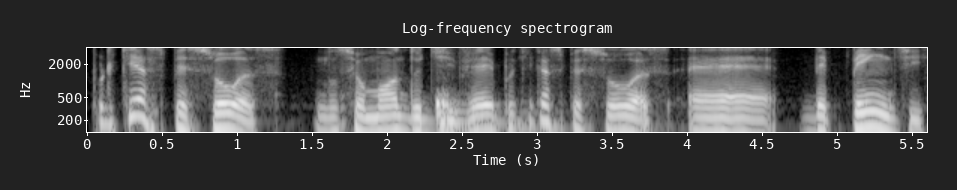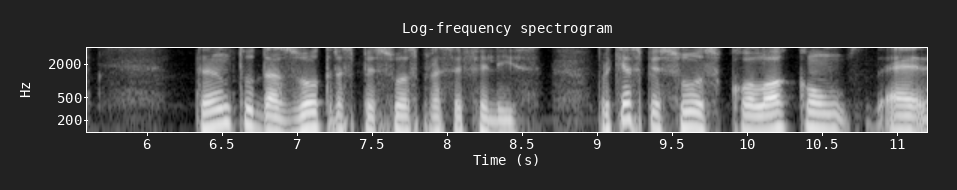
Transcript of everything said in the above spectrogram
Por que as pessoas, no seu modo de ver, por que, que as pessoas é, dependem tanto das outras pessoas para ser feliz? Porque as pessoas colocam, é,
